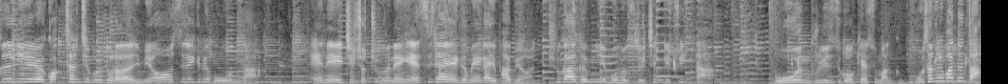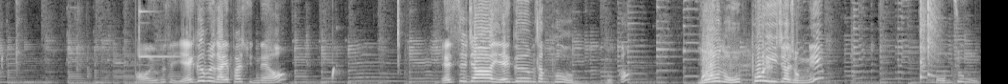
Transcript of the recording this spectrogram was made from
쓰레기를 꽉 찬 집을 돌아다니며 쓰레기를 모은다. NH 저축은행 S자 예금에 가입하면 추가 금리 보너스를 챙길 수 있다. 모은 분리수거 개수만큼 보상을 받는다 어 여기서 예금을 가입할 수 있네요 S자 예금 상품 볼까? 연 5% 이자 적립? 이거 엄청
